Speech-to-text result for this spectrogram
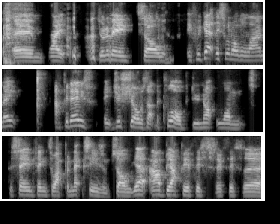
Um, like, do you know what I mean? So if we get this one over the line, mate, happy days. It just shows that the club do not want the same thing to happen next season. So yeah, I'd be happy if this if this uh,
